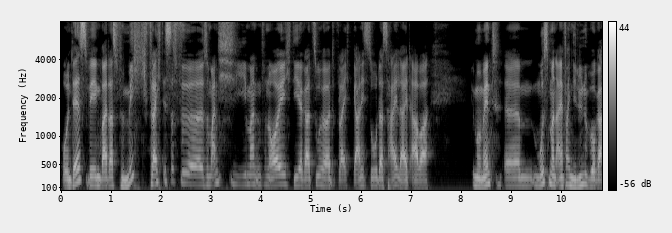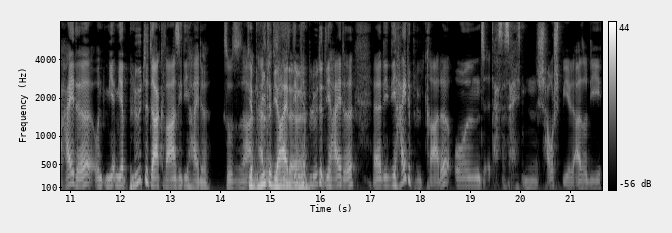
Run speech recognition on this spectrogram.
Und deswegen war das für mich, vielleicht ist das für so manch jemanden von euch, die ja gerade zuhört, vielleicht gar nicht so das Highlight, aber im Moment ähm, muss man einfach in die Lüneburger Heide und mir, mir blühte da quasi die Heide sozusagen. Dir blühte also, die Heide. Die, mir blühte die Heide. Äh, die, die Heide blüht gerade und das ist echt ein Schauspiel. Also die,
